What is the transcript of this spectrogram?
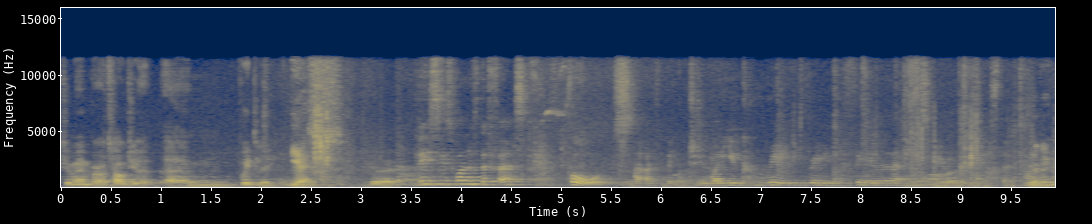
Do you remember I told you at um, Widley? Yes. This is one of the first forts that I've been to where you can really, really feel the atmosphere of the place. Though, can't Really? you?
